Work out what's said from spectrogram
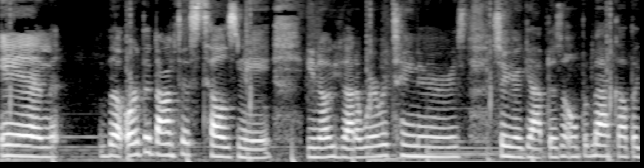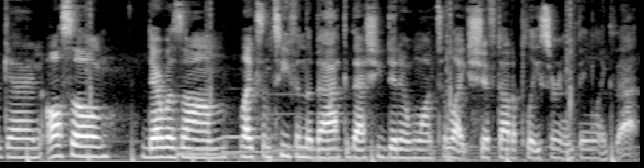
and the orthodontist tells me, you know, you gotta wear retainers so your gap doesn't open back up again. Also, there was um like some teeth in the back that she didn't want to like shift out of place or anything like that.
